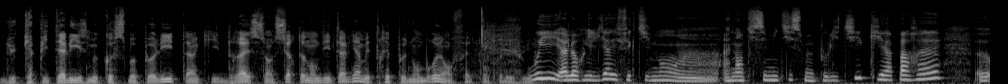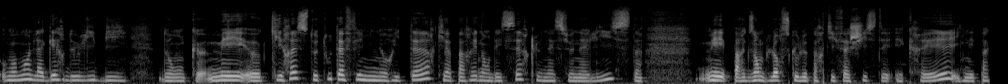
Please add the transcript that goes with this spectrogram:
du capitalisme cosmopolite hein, qui dresse un certain nombre d'Italiens, mais très peu nombreux en fait contre les Juifs. Oui, alors il y a effectivement un, antisémitisme politique qui apparaît euh, au moment de la guerre de Libye, donc, mais euh, qui reste tout à fait minoritaire, qui apparaît dans des cercles nationalistes. Mais par exemple, lorsque le parti fasciste est, créé, il n'est pas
